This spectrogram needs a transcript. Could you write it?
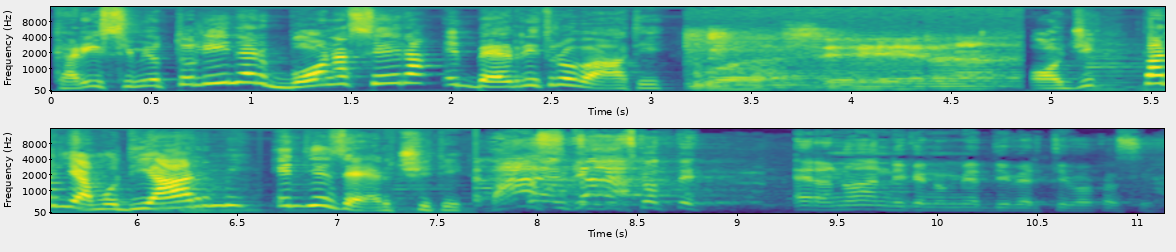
Carissimi Ottoliner, buonasera e ben ritrovati. Buonasera. Oggi parliamo di armi e di eserciti. Basta! Erano anni che non mi divertivo così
